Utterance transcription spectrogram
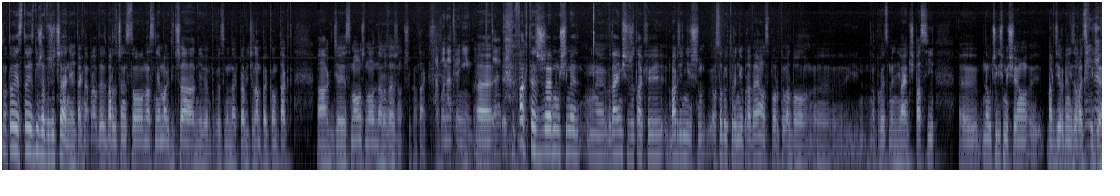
no to, jest, to jest duże wyżyczenie i tak naprawdę bardzo często nas nie ma, gdzie trzeba, nie wiem, powiedzmy naprawić lampę, kontakt, a gdzie jest mąż, no na rowerze na przykład, tak. Albo na treningu. No E, to tak. Fakt też, że musimy, e, wydaje mi się, że tak e, bardziej niż osoby, które nie uprawiają sportu albo e, no powiedzmy nie mają jakiejś pasji, e, nauczyliśmy się e, bardziej organizować swój dzień.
